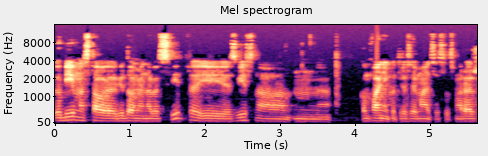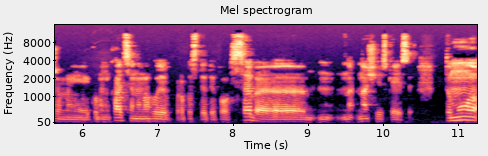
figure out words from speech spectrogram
обійми стали відомі на весь світ, і звісно, компанії, котрі займаються соцмережами і комунікацією, не могли пропустити повз себе е, наші юзкейси. Тому е,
